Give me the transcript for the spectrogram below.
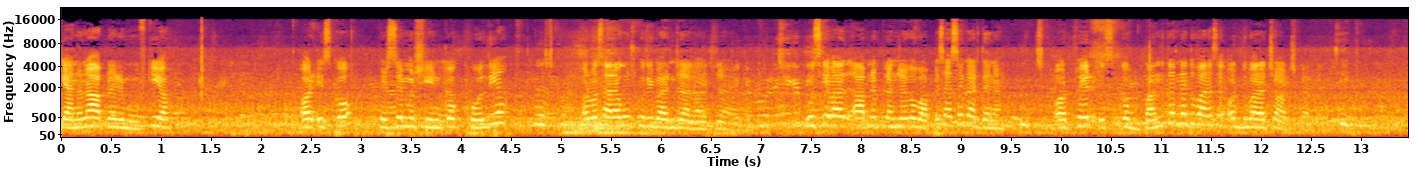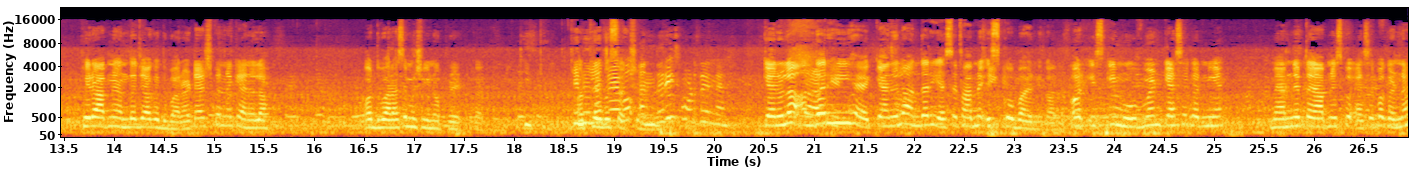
कैनोना आपने रिमूव किया। और इसको फिर से मशीन को खोल दिया और वो सारा कुछ खुद ही बाहर चला जाएगा। उसके बाद आपने प्लंजर को वापस ऐसे कर देना और फिर इसको बंद करना दोबारा से और दोबारा चार्ज करना। ठीक है। फिर आपने अंदर जाकर दोबारा अटैच करना कैनला और दोबारा से मशीन ऑपरेट कर देना है। ही है कैनुला अंदर ही है। कैनुला अंदर ही है। सिर्फ़ आपने इसको बाहर निकाला और इसकी मूवमेंट कैसे करनी है? मैम ने बताया आपने इसको ऐसे पकड़ना।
